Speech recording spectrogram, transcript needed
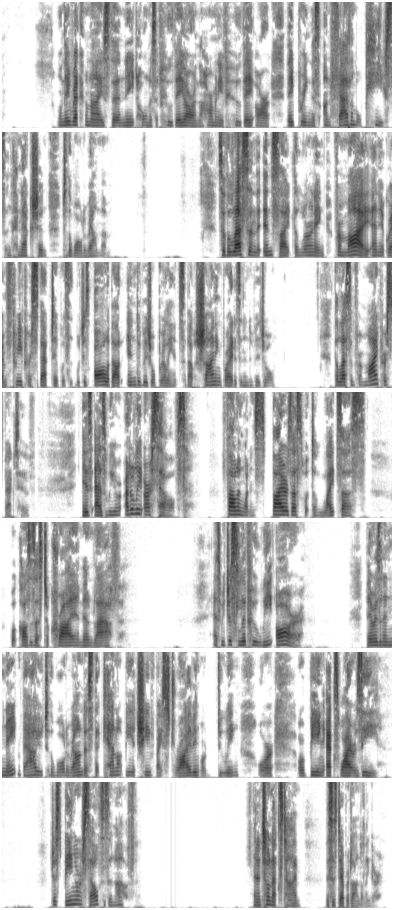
When they recognize the innate wholeness of who they are and the harmony of who they are, they bring this unfathomable peace and connection to the world around them. So the lesson, the insight, the learning from my Enneagram 3 perspective was, which is all about individual brilliance, about shining bright as an individual. The lesson from my perspective is as we are utterly ourselves, following what inspires us, what delights us, what causes us to cry and then laugh. As we just live who we are, there is an innate value to the world around us that cannot be achieved by striving or doing or, or being X, Y, or Z. Just being ourselves is enough. And until next time, this is Deborah Dondelinger.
